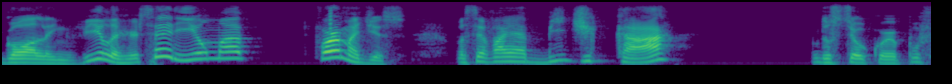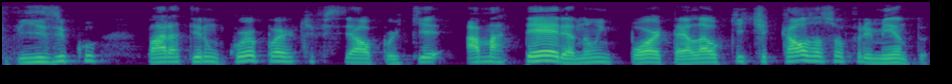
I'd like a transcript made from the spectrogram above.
Golem Villager seria uma forma disso. Você vai abdicar do seu corpo físico para ter um corpo artificial, porque a matéria não importa, ela é o que te causa sofrimento,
